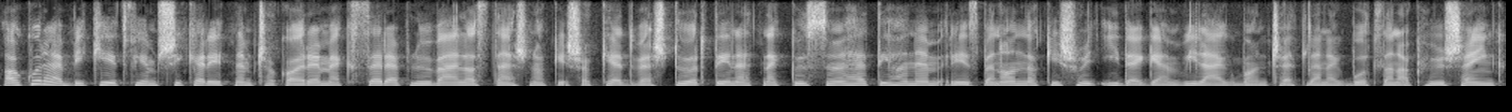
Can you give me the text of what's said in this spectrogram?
A korábbi két film sikerét nem csak a remek szereplőválasztásnak és a kedves történetnek köszönheti, hanem részben annak is, hogy idegen világban csetlenek botlanak hőseink.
